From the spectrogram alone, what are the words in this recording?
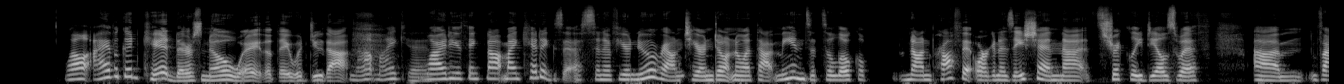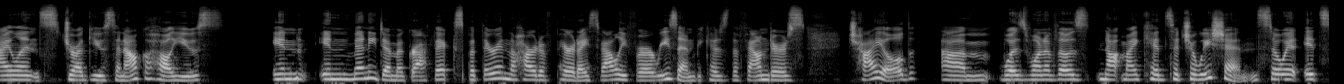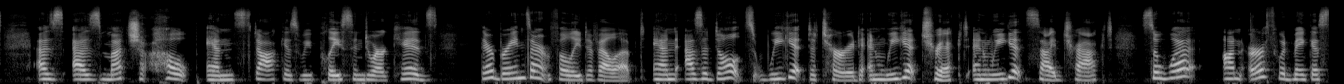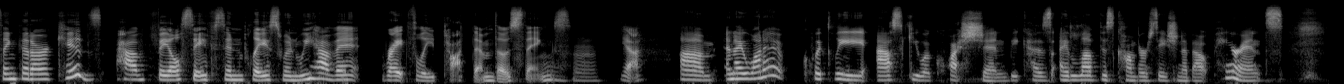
well, I have a good kid. There's no way that they would do that. Not my kid. Why do you think Not My Kid exists? And if you're new around here and don't know what that means, it's a local nonprofit organization that strictly deals with um, violence, drug use, and alcohol use in in many demographics. But they're in the heart of Paradise Valley for a reason because the founder's child um, was one of those not my kid situations. So it, it's as as much hope and stock as we place into our kids. Their brains aren't fully developed. And as adults, we get deterred and we get tricked and we get sidetracked. So, what on earth would make us think that our kids have fail safes in place when we haven't rightfully taught them those things? Mm-hmm. Yeah. Um, and I want to quickly ask you a question because I love this conversation about parents.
